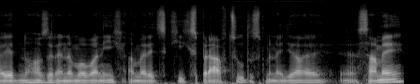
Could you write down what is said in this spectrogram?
jednoho z renomovaných amerických správců, to jsme nedělali sami.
